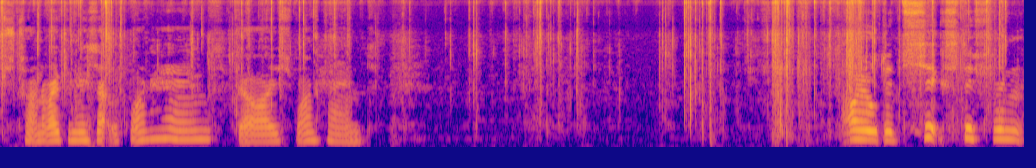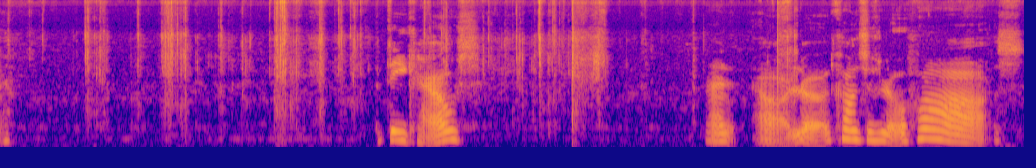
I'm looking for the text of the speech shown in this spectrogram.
Just trying to open this up with one hand, guys, one hand. I ordered six different decals. And, oh look, it comes with little hearts.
